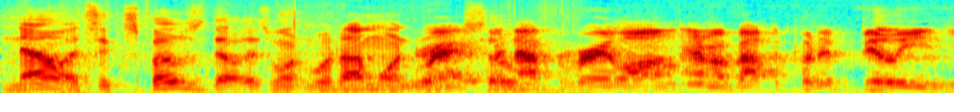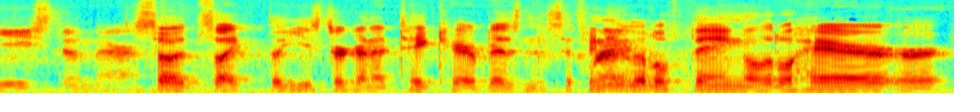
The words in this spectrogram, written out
now it's exposed, though, is what, what I'm wondering. Right, so, but not for very long. And I'm about to put a billion yeast in there. so it's like the yeast are gonna take care of business. If any Right. little thing, a little hair or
